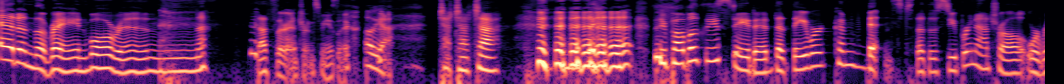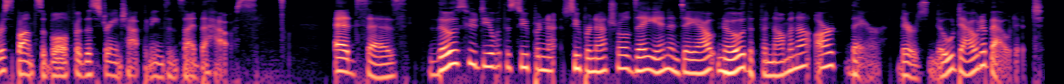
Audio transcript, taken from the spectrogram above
Ed and Lorraine Warren. That's their entrance music. Oh yeah. Cha cha cha. They publicly stated that they were convinced that the supernatural were responsible for the strange happenings inside the house. Ed says, Those who deal with the superna- supernatural day in and day out know the phenomena are there. There's no doubt about it.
